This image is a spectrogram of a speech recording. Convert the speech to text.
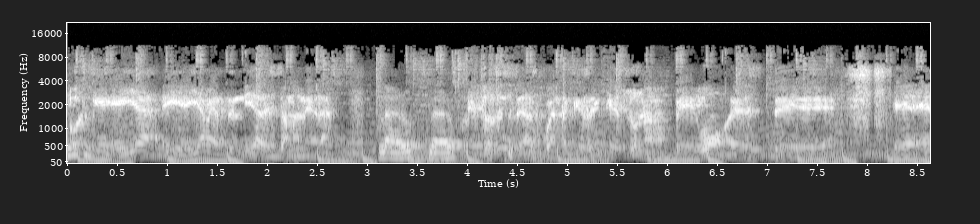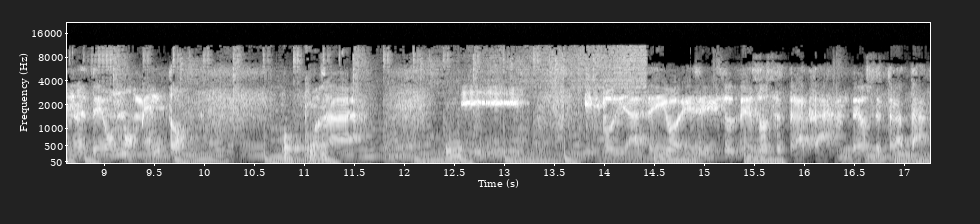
Porque ella, ella, me atendía de esta manera. Claro, claro. Entonces te das cuenta que, que es un apego este, en, de un momento. Okay. O sea, y, y pues ya te digo, eso, de eso se trata, de eso se trata.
